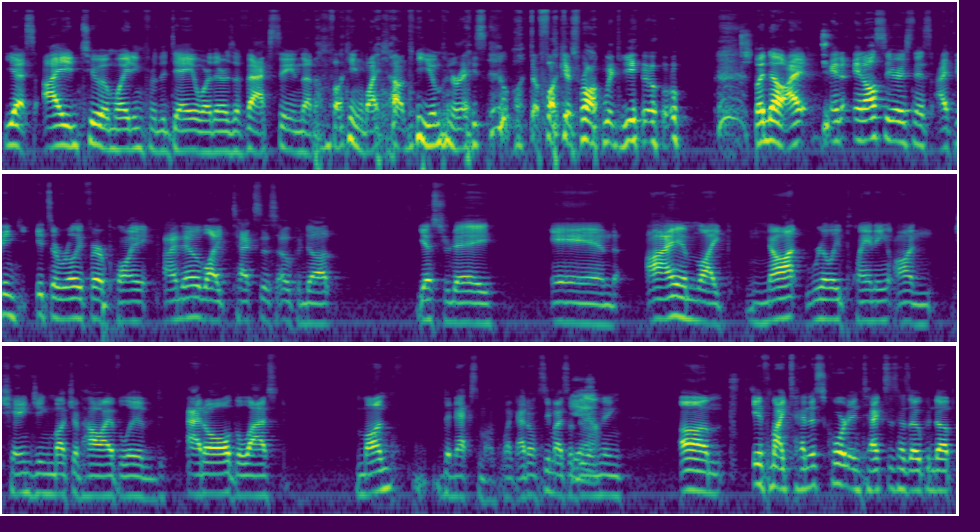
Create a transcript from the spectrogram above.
yes i too am waiting for the day where there's a vaccine that'll fucking wipe out the human race. What the fuck is wrong with you? But no i in, in all seriousness i think it's a really fair point. I know like texas opened up yesterday and i am like not really planning on changing much of how i've lived at all the last month the next month. Like i don't see myself doing anything. Um if my tennis court in texas has opened up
